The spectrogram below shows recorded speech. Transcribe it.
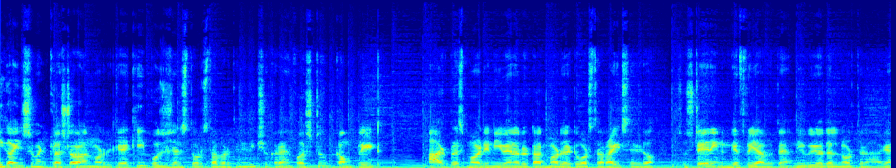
ಈಗ ಇನ್ಸ್ಟ್ರೂಮೆಂಟ್ ಕ್ಲಸ್ಟರ್ ಆನ್ ಮಾಡೋದಕ್ಕೆ ಕೀ ಪೊಸಿಷನ್ಸ್ ತೋರಿಸ್ತಾ ಬರ್ತೀನಿ ವೀಕ್ಷಕರೇ. ಫಸ್ಟ್ ಕಂಪ್ಲೀಟ್ ಹಾರ್ಡ್ ಪ್ರೆಸ್ ಮಾಡಿ ನೀವೇನಾದ್ರು ಟರ್ನ್ ಮಾಡಿದ್ರೆ towards the right side so steering ನಿಮಗೆ ಫ್ರೀ ಆಗುತ್ತೆ. ನೀವು ವಿಡಿಯೋದಲ್ಲಿ ನೋಡ್ತಿರೋ ಹಾಗೆ.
